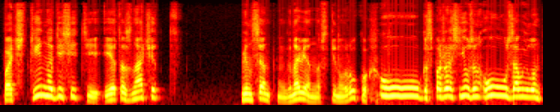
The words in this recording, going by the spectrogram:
почти на 10, и это значит... Винсент мгновенно вскинул руку. «У, -у госпожа Сьюзен, у, -у завыл он.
